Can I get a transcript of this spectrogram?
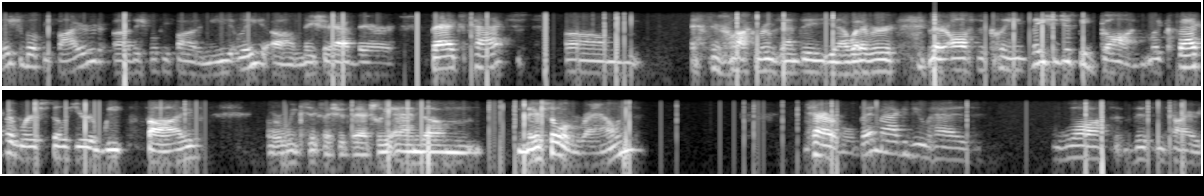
they should both be fired. Uh, they should both be fired immediately. Um, they should have their bags packed, um, their locker rooms empty, you know, whatever, their offices clean. They should just be gone. Like the fact that we're still here in week five, or week six, I should say, actually, and um, they're still around. Terrible. Ben McAdoo has lost this entire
